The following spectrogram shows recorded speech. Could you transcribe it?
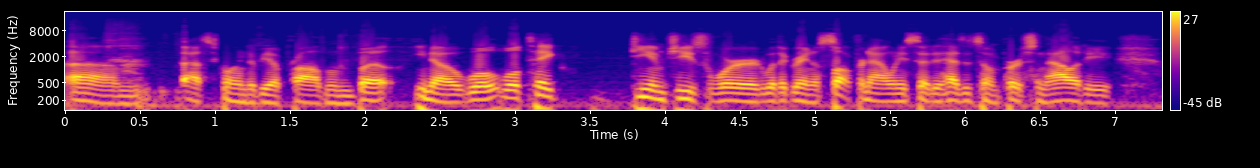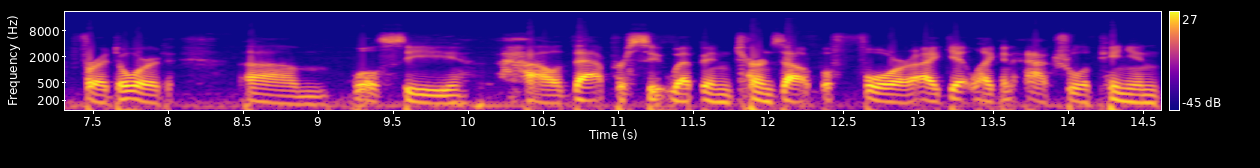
um, that's going to be a problem. But you know, we'll we'll take DMG's word with a grain of salt for now when he said it has its own personality for Adored. Um, we'll see how that pursuit weapon turns out before I get like an actual opinion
